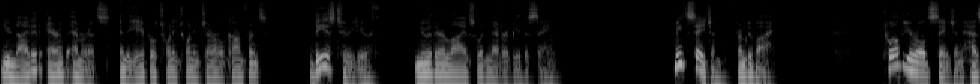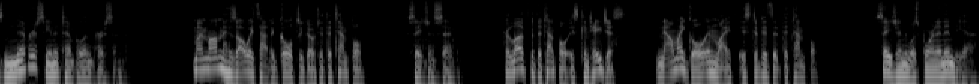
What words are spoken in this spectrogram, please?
United Arab Emirates, in the April 2020 General Conference, these two youth knew their lives would never be the same. Meet Sagen from Dubai. 12 year old Sagen has never seen a temple in person. My mom has always had a goal to go to the temple. Sagen said. Her love for the temple is contagious. Now my goal in life is to visit the temple. Sagen was born in India,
